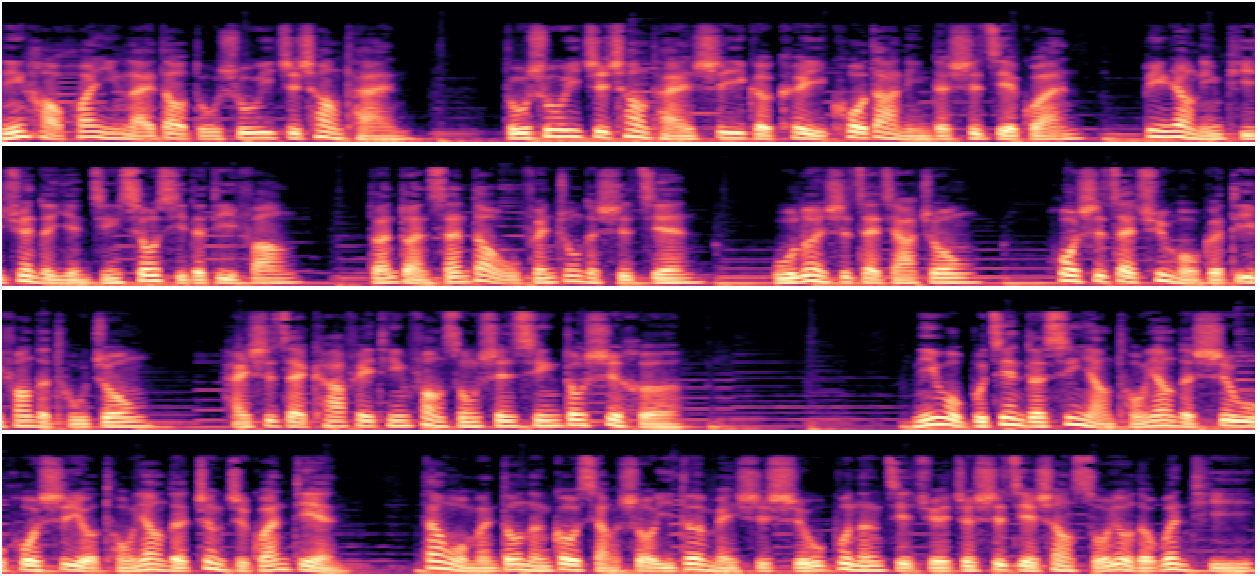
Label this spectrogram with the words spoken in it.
您好，欢迎来到读书益智畅谈。读书益智畅谈是一个可以扩大您的世界观，并让您疲倦的眼睛休息的地方。短短三到五分钟的时间，无论是在家中，或是在去某个地方的途中，还是在咖啡厅放松身心，都适合。你我不见得信仰同样的事物，或是有同样的政治观点，但我们都能够享受一顿美食。食物不能解决这世界上所有的问题，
